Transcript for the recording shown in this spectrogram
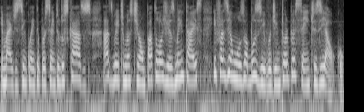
Em mais de 50% dos casos, as vítimas tinham patologias mentais e faziam uso abusivo de entorpecentes e álcool.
